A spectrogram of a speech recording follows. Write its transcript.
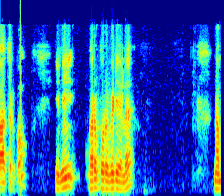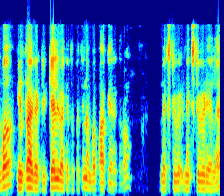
பார்த்துருக்கோம். இனி வரப்போகிற வீடியோவில் நம்ம இன்ட்ராகேட்டிவ் கேள்வி வாக்கியத்தை பற்றி நம்ம பார்க்க இருக்கிறோம். நெக்ஸ்ட் நெக்ஸ்ட் வீடியோவில்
